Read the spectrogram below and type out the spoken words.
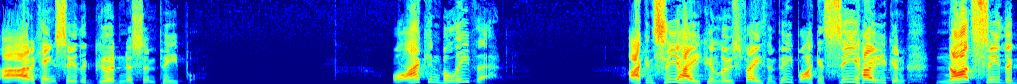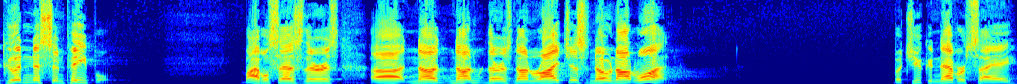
I, I can't see the goodness in people. Well, I can believe that. I can see how you can lose faith in people. I can see how you can not see the goodness in people. The Bible says there is uh, none, none, there is none righteous, no, not one. But you can never say,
